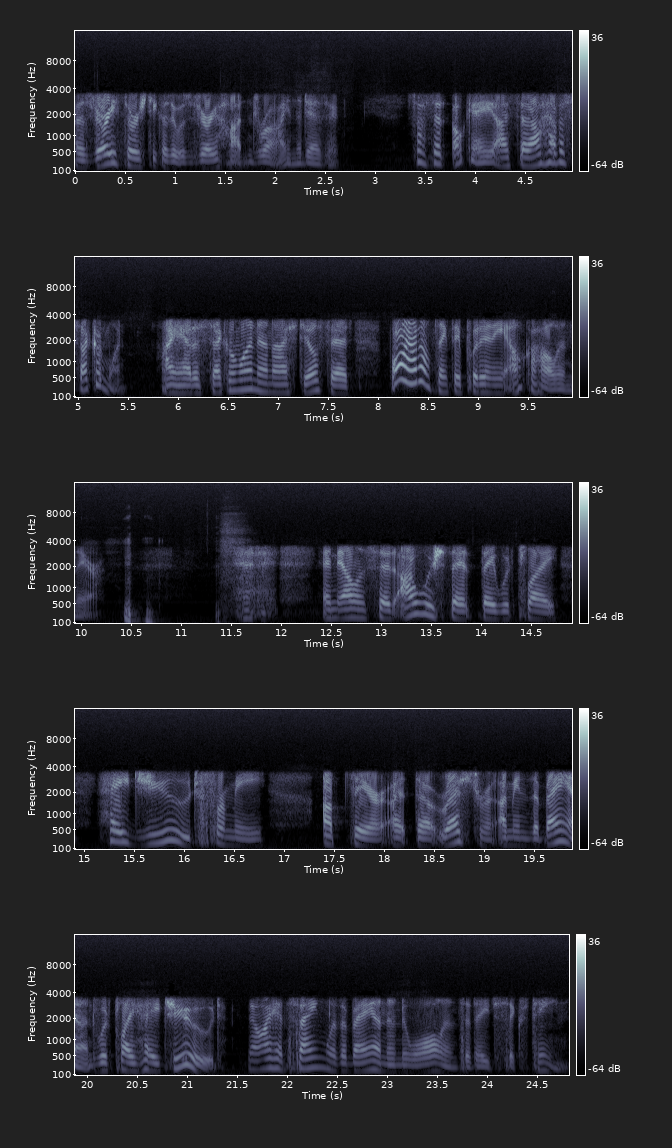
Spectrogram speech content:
I was very thirsty because it was very hot and dry in the desert. So I said, Okay, I said, I'll have a second one. I had a second one, and I still said, Boy, I don't think they put any alcohol in there. And Ellen said, I wish that they would play Hey Jude for me up there at the restaurant. I mean, the band would play Hey Jude. Now, I had sang with a band in New Orleans at age 16.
